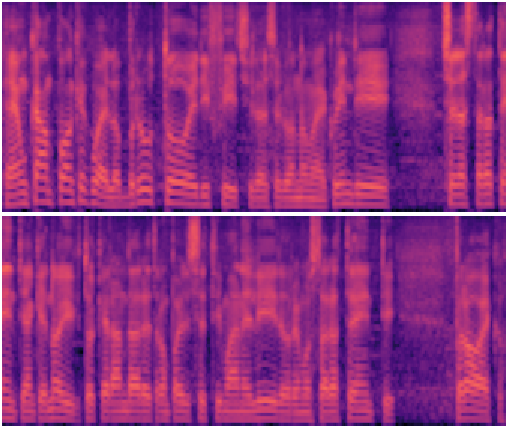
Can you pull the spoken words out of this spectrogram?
È un campo anche quello, brutto e difficile secondo me, quindi c'è da stare attenti, anche noi toccherà andare tra un paio di settimane lì, dovremo stare attenti, però ecco,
